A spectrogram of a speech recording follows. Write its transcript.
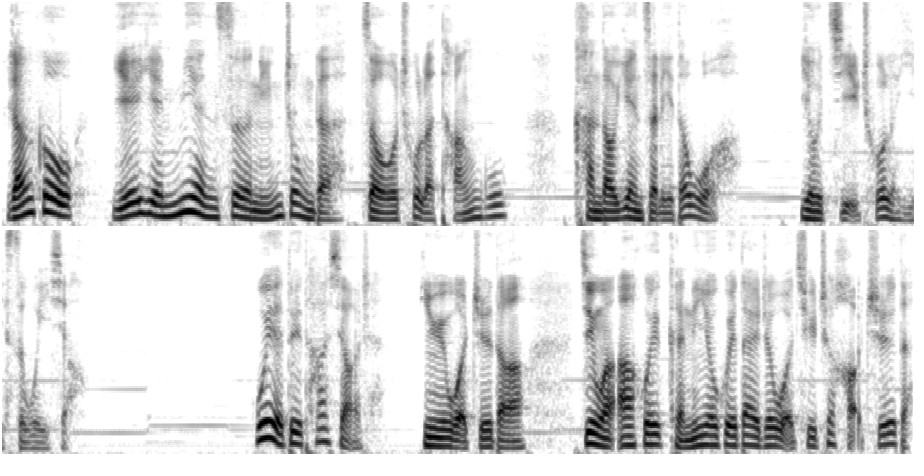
然后爷爷面色凝重的走出了堂屋，看到院子里的我，又挤出了一丝微笑。我也对他笑着，因为我知道今晚阿辉肯定又会带着我去吃好吃的。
